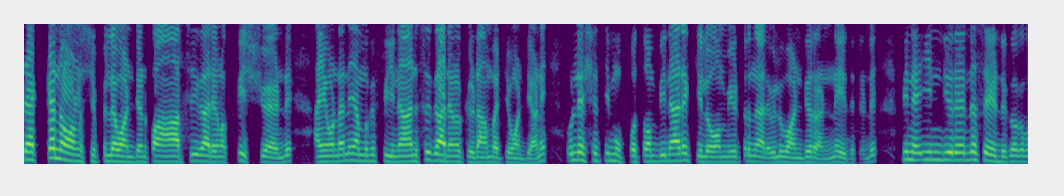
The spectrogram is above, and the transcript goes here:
സെക്കൻഡ് ഓണർഷിപ്പിലെ വണ്ടിയാണ്. ഇപ്പോൾ ആർ സി കാര്യങ്ങളൊക്കെ ഇഷ്യൂ ആയതുകൊണ്ട് അതുകൊണ്ട് തന്നെ നമുക്ക് ഫിനാൻസ് കാര്യങ്ങളൊക്കെ ഇടാൻ പറ്റിയ വണ്ടിയാണ്. ഒരു ലക്ഷത്തി മുപ്പത്തൊമ്പതിനായിരം കിലോമീറ്റർ നിലവിൽ വണ്ടി റൺ ചെയ്തിട്ടുണ്ട്. പിന്നെ ഇന്റീരിയറിന്റെ സൈഡിലേക്കൊക്കെ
